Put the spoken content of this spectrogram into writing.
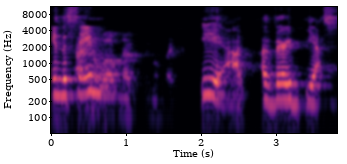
in the same love note to them, basically. yeah, a very yes.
